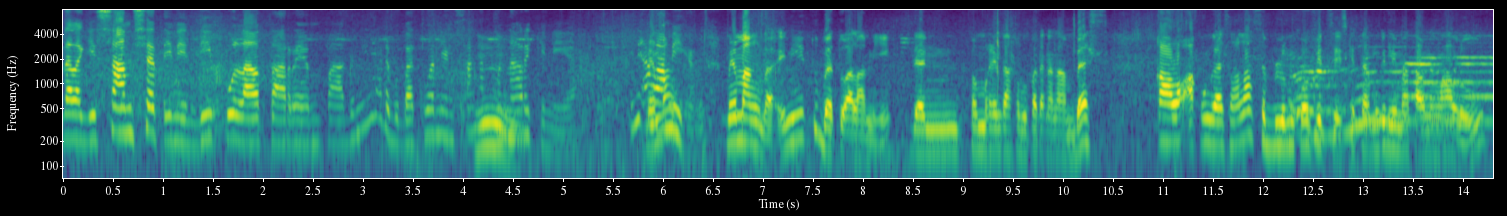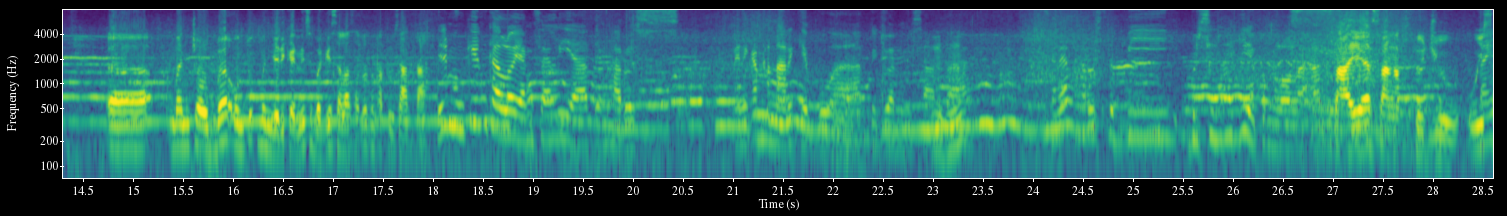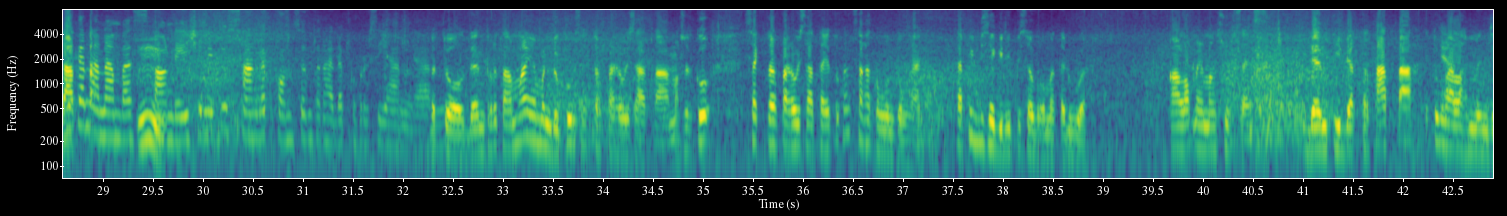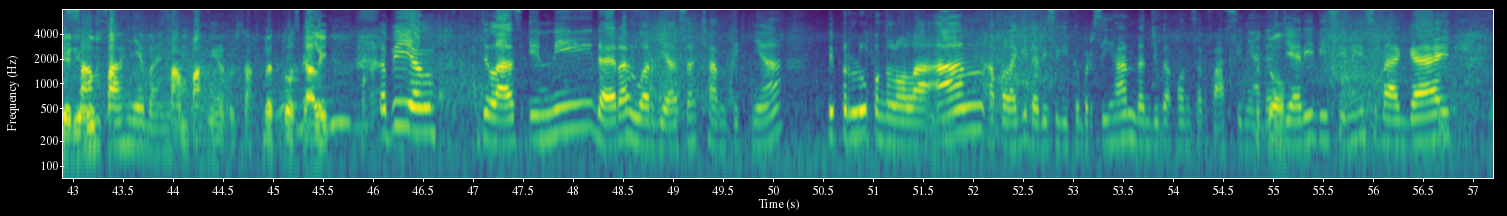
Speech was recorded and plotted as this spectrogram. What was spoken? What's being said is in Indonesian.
Kita lagi sunset ini di Pulau Tarempa dan ini ada bebatuan yang sangat Hmm. menarik ini ya. Ini Memang- alami kan? Memang Mbak, ini itu batu alami dan pemerintah Kabupaten Anambas kalau aku nggak salah sebelum Covid sih sekitar mungkin lima tahun yang lalu eh, mencoba untuk menjadikan ini sebagai salah satu tempat wisata. Jadi mungkin kalau yang saya lihat yang harus ini kan menarik ya buat tujuan wisata. Mhm. Saya lihat harus lebih bersih lagi ya pengelolaannya. Saya sangat setuju. Nah, Wisata ini kan Anambas Hmm. Foundation itu sangat concern terhadap kebersihan kan. Betul, dan terutama yang mendukung sektor pariwisata. Maksudku, sektor pariwisata itu kan sangat menguntungkan, tapi bisa jadi pisau bermata dua. Kalau memang sukses dan tidak tertata, itu Ya, malah menjadi rusak. Sampahnya banyak. Sampahnya rusak, betul sekali. Tapi yang jelas ini daerah luar biasa cantiknya, tapi perlu pengelolaan apalagi dari segi kebersihan dan juga konservasinya. Dan Betul. Jerry di sini sebagai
